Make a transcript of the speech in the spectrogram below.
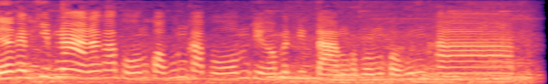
เจอกันคลิปหน้านะครับผมขอบคุณครับผมที่เขามาติดตามครับผมขอบคุณครับ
